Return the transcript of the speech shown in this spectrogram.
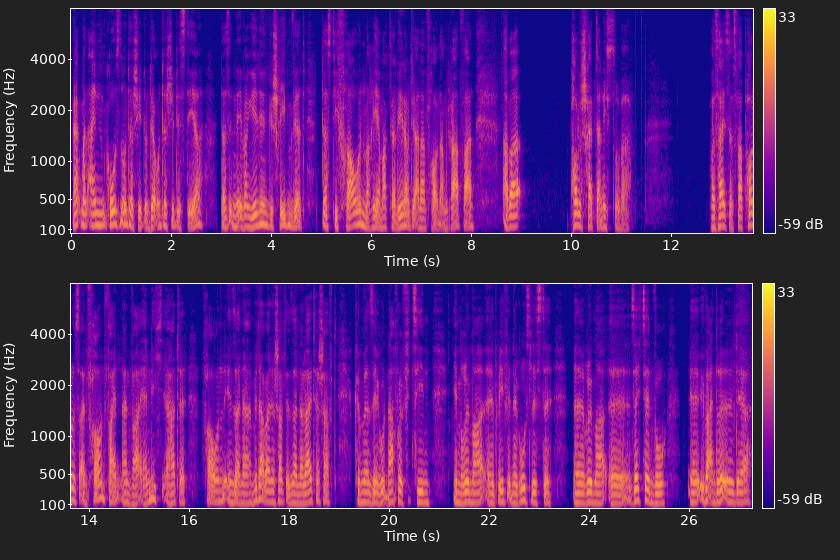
merkt man einen großen Unterschied. Und der Unterschied ist der, dass in den Evangelien geschrieben wird, dass die Frauen, Maria Magdalena und die anderen Frauen am Grab waren. Aber Paulus schreibt da nichts drüber. Was heißt das? War Paulus ein Frauenfeind? Nein, war er nicht. Er hatte Frauen in seiner Mitarbeiterschaft, in seiner Leiterschaft, können wir sehr gut nachvollziehen im Römerbrief in der Grußliste äh, Römer 16, äh, wo äh, über ein Drittel der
